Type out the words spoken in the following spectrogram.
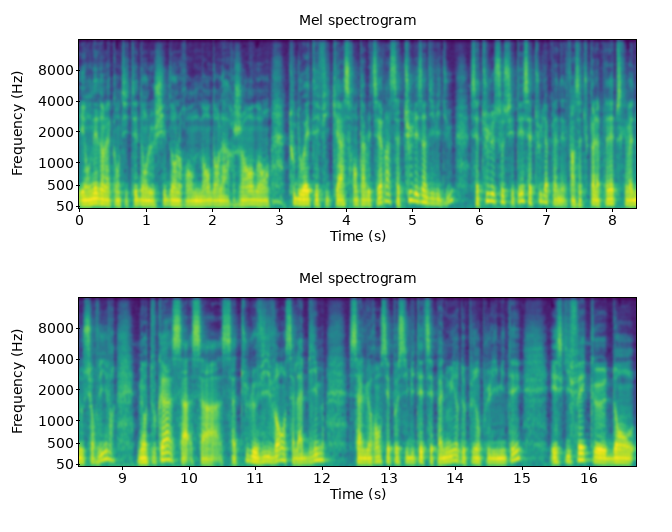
Et on est dans la quantité, dans le chiffre, dans le rendement, dans l'argent, dans tout doit être efficace, rentable, etc. Ça tue les individus, ça tue la société, ça tue la planète. Enfin, ça tue pas la planète parce qu'elle va nous survivre, mais en tout cas, ça, ça, ça tue le vivant, ça l'abîme, ça lui rend ses possibilités de s'épanouir de plus en plus limitées. Et ce qui fait que dans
